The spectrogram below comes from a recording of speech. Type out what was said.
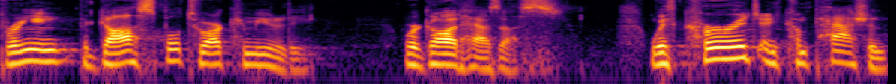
bringing the gospel to our community where God has us with courage and compassion.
